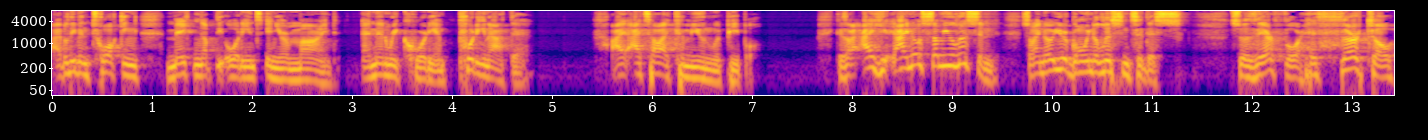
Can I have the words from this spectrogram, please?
I believe in talking, making up the audience in your mind, and then recording and putting it out there. I, that's how I commune with people. Because I, I, I know some of you listen, so I know you're going to listen to this. So therefore, hitherto,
